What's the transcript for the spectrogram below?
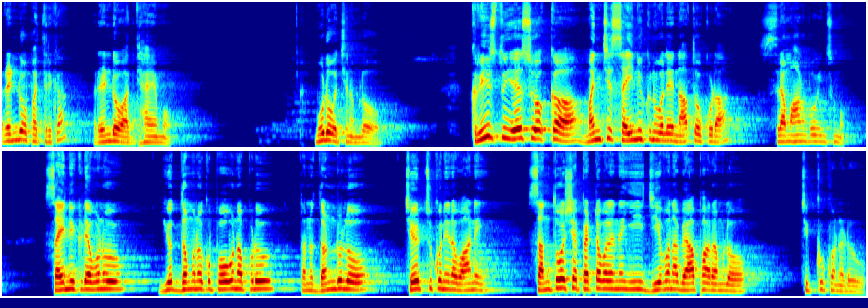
రెండో పత్రిక రెండో అధ్యాయము మూడో వచనంలో క్రీస్తు యేసు యొక్క మంచి సైనికుని వలె నాతో కూడా శ్రమ అనుభవించుము. సైనికుడెవను యుద్ధమునకు పోవునప్పుడు తను దండులో చేర్చుకునిన వాణి సంతోష పెట్టవలన ఈ జీవన వ్యాపారంలో చిక్కుకొనడు.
